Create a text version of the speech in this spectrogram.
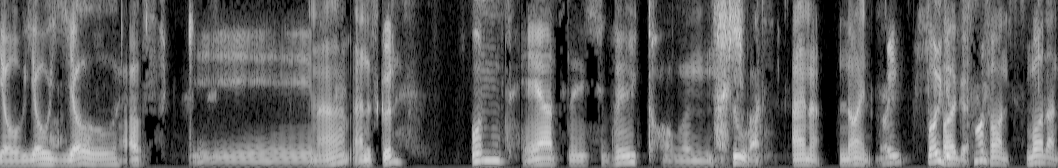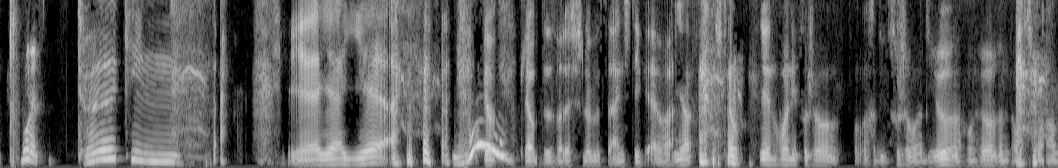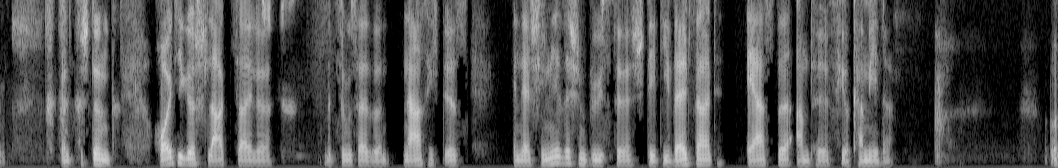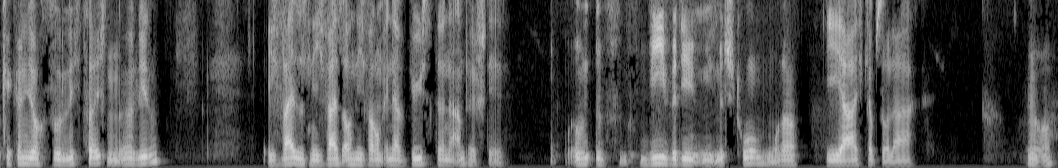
Yo, yo, yo. Was geht? Na, alles gut? Und herzlich willkommen. Spaß. Einer neuen neuen Folge, Folge von von Modern. Modern Talking. Yeah, yeah, yeah. Woo! Ich glaube, das war der schlimmste Einstieg ever. Ja, ich glaube, den wollen die Zuschauer, ach, die Zuschauer, die Hörer und Hörerinnen auch mehr haben. Ganz bestimmt. Heutige Schlagzeile bzw. Nachricht ist, in der chinesischen Wüste steht die weltweit erste Ampel für Kamele. Okay, können die auch so Lichtzeichen äh, lesen? Ich weiß es nicht. Ich weiß auch nicht, warum in der Wüste eine Ampel steht. Und äh, wie wird die mit Strom oder? Ja, ich glaube Solar. Ja.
